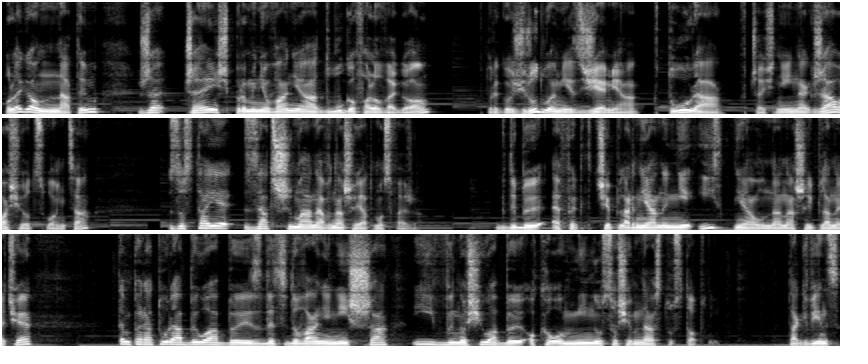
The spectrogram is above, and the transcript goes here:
Polega on na tym, że część promieniowania długofalowego, którego źródłem jest Ziemia, która wcześniej nagrzała się od Słońca, zostaje zatrzymana w naszej atmosferze. Gdyby efekt cieplarniany nie istniał na naszej planecie, temperatura byłaby zdecydowanie niższa i wynosiłaby około minus 18 stopni. Tak więc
